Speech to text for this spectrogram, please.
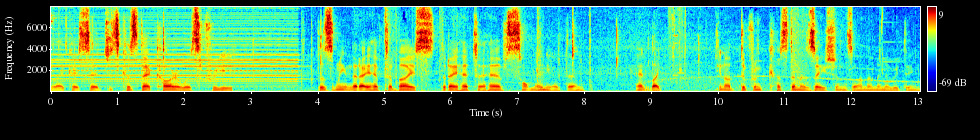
Like I said, just because that car was free doesn't mean that I have to buy, that I had to have so many of them. And like, you know, different customizations on them and everything.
